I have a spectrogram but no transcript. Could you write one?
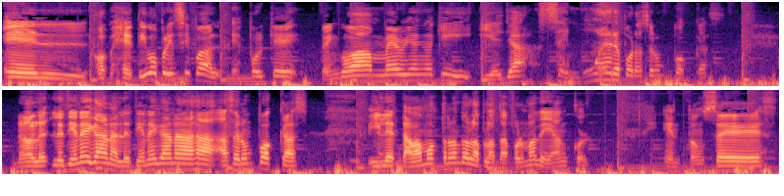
el objetivo principal es porque tengo a Marian aquí y ella se muere por hacer un podcast. No, le, tiene ganas, le tiene ganas a hacer un podcast y le estaba mostrando la plataforma de Anchor. Entonces,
